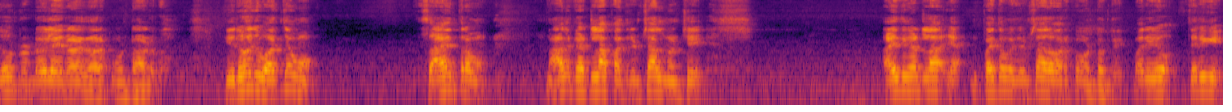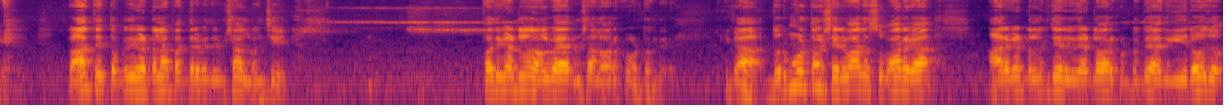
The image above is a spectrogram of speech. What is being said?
జూన్ రెండు వేల ఇరవై ఐదు వరకు ఉంటాడు. ఈరోజు వర్జము సాయంత్రం నాలుగు గంటల పది నిమిషాల నుంచి ఐదు గంటల ముప్పై తొమ్మిది నిమిషాల వరకు ఉంటుంది. మరియు తిరిగి రాత్రి తొమ్మిది గంటల పద్దెనిమిది నిమిషాల నుంచి పది గంటల నలభై ఆరు నిమిషాల వరకు ఉంటుంది. ఇక దుర్ముహూర్తం శనివారం సుమారుగా ఆరు గంటల నుంచి ఎనిమిది గంటల వరకు ఉంటుంది. అది ఈరోజు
